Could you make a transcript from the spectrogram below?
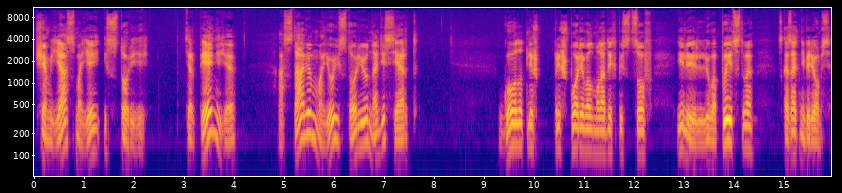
чем я с моей историей. Терпение. Оставим мою историю на десерт. Голод лишь пришпоривал молодых песцов, или любопытство, сказать не беремся.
